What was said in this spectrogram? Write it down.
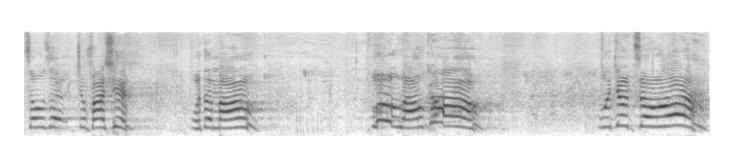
走着，就发现我的毛不牢靠，我就走了。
